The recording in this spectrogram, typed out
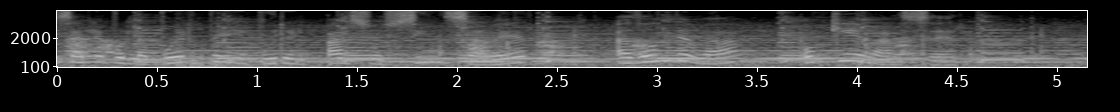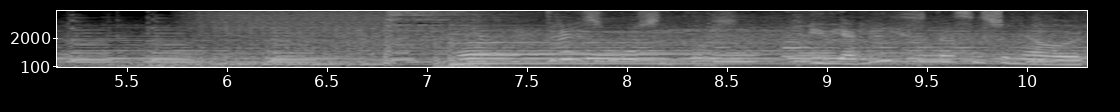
Sale por la puerta y apura el paso sin saber a dónde va o qué va a hacer. Tres músicos, idealistas y soñadores,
